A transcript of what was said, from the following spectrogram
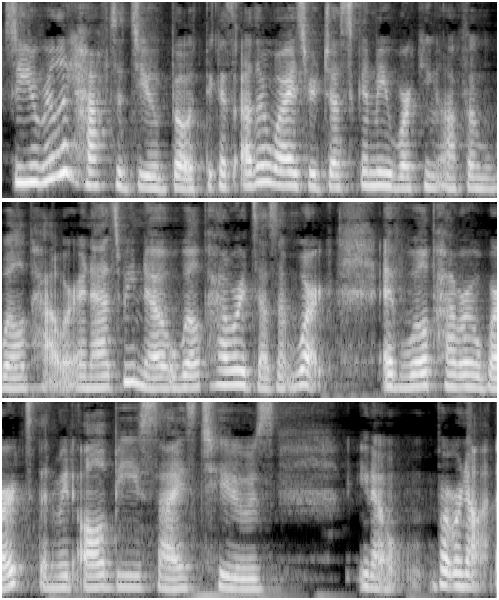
So you really have to do both because otherwise you're just going to be working off of willpower. And as we know, willpower doesn't work. If willpower worked, then we'd all be size twos you know, but we're not.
